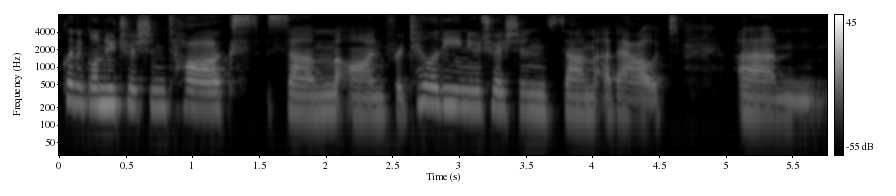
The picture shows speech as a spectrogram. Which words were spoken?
clinical nutrition talks, some on fertility nutrition, some about um,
